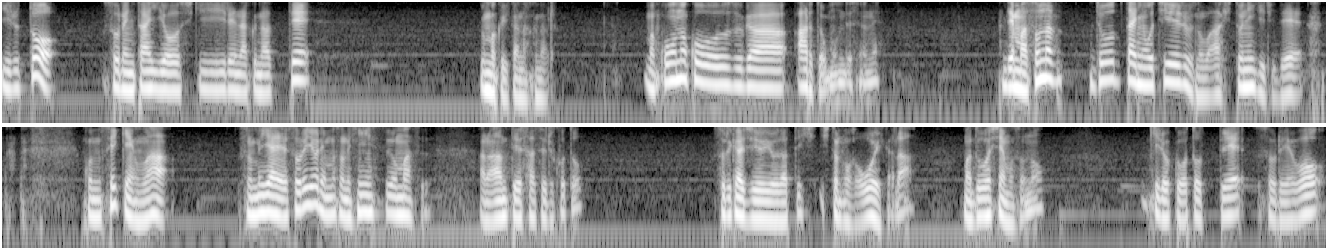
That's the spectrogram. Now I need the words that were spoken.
いるとそれに対応しきれなくなってうまくいかなくなる、まあ、この構図があると思うんですよね。でまあそんな状態に陥れるのは一握りで この世間はそのいやいやそれよりもその品質をまずあの安定させること。それが重要だって人の方が多いから、まあ、どうしてもその記録を取ってそれを、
